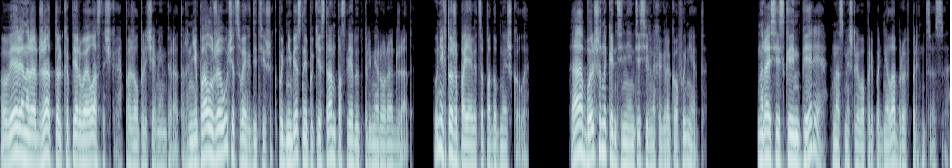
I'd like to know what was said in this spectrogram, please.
«Уверен, Раджат только первая ласточка», — пожал плечами император. «Непал уже учит своих детишек. Поднебесный Пакистан последует примеру Раджат. У них тоже появятся подобные школы. А больше на континенте сильных игроков и нет». «Российская империя?» — насмешливо приподняла бровь принцесса.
